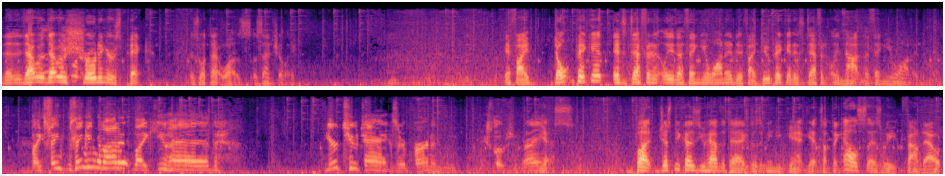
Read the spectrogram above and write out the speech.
That, that was that was Schrodinger's pick, is what that was essentially. If I don't pick it, it's definitely the thing you wanted. If I do pick it, it's definitely not the thing you wanted. Like think, thinking about it, like you had your two tags are burn and explosion, right? Yes. But just because you have the tags doesn't mean you can't get something else, as we found out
